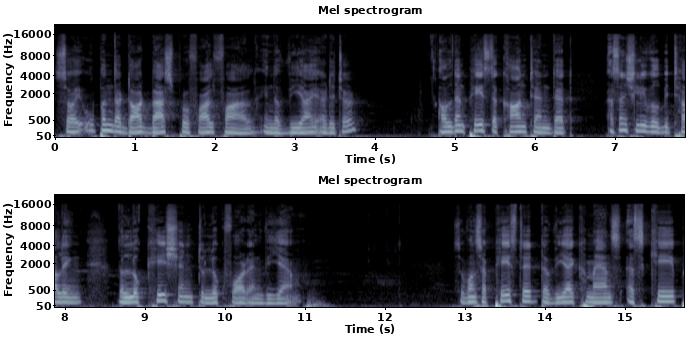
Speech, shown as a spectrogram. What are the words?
So I open the .bash profile file in the VI editor I'll then paste the content that essentially will be telling the location to look for NVM. So once I paste it, the VI commands escape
